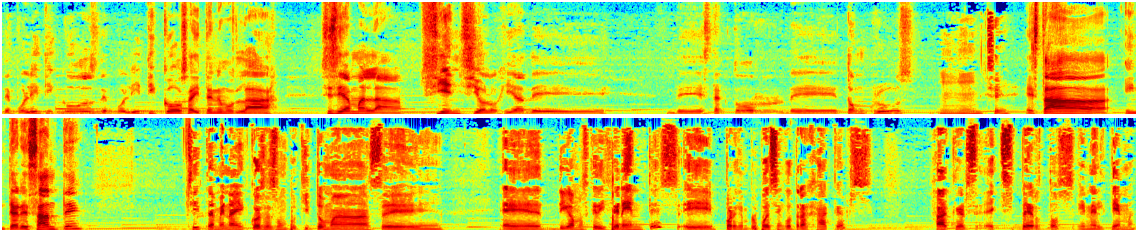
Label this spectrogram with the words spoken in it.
de políticos, de políticos. Ahí tenemos la. Sí se llama la cienciología de. De este actor de Tom Cruise. Sí. Está interesante. Sí, también hay cosas un poquito más, eh, eh, digamos que diferentes. Eh, por ejemplo, puedes encontrar hackers, hackers expertos en el tema.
